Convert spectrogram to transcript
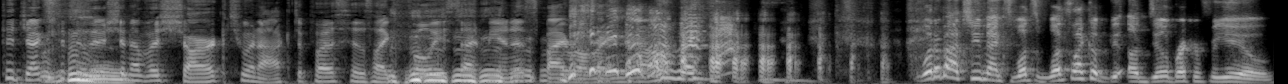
The juxtaposition of a shark to an octopus has like fully sent me in a spiral right now. What about you, Max? What's what's like a, a deal breaker for you?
